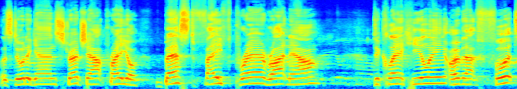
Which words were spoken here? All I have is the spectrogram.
Let's do it again. Stretch out, pray your best faith prayer right now. Declare healing over that foot,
